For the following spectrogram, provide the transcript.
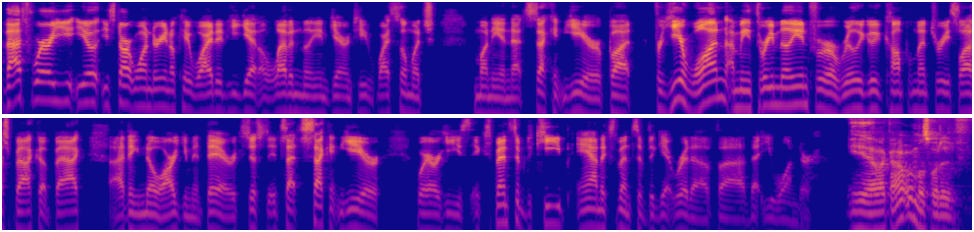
That's where you you, you start wondering, okay, why did he get eleven million guaranteed? Why so much money in that second year? But for year one, I mean, three million for a really good complimentary slash backup back. I think no argument there. It's just it's that second year where he's expensive to keep and expensive to get rid of uh, that you wonder. Yeah, like I almost would have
